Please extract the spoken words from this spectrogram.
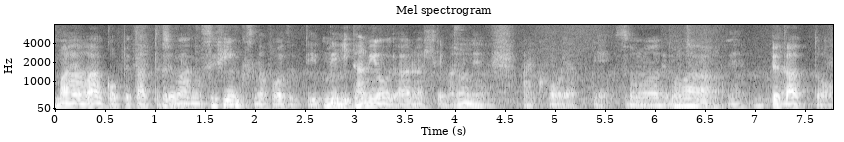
前はこうペタッとそれはあのスフィンクスのポーズって言って、うん。痛みを表してますね、うん。はい。こうやってその後はペタッと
